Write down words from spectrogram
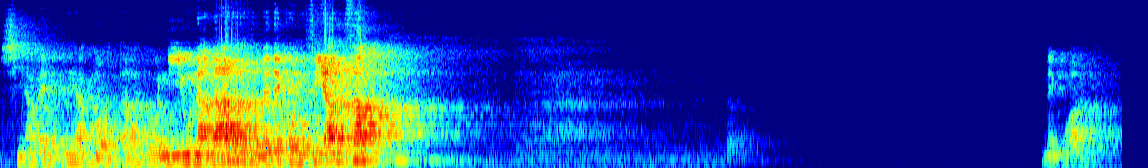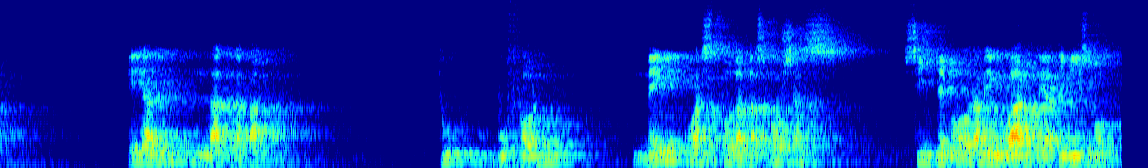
Sin haberle aportado ni un alarme de confianza. Menguar, he ahí la trapaza. Tú, bufón, menguas todas las cosas sin temor a menguarte a ti mismo,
